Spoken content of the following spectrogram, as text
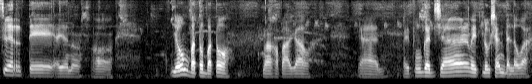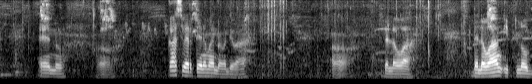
swerte. Ayan o. Oh. Yung bato-bato, mga kapagaw. Yan. May pugad siya, may itlog siyang dalawa. Ayan o. Oh. Kaswerte naman, oh, di ba? Oh, dalawa. Dalawang itlog.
